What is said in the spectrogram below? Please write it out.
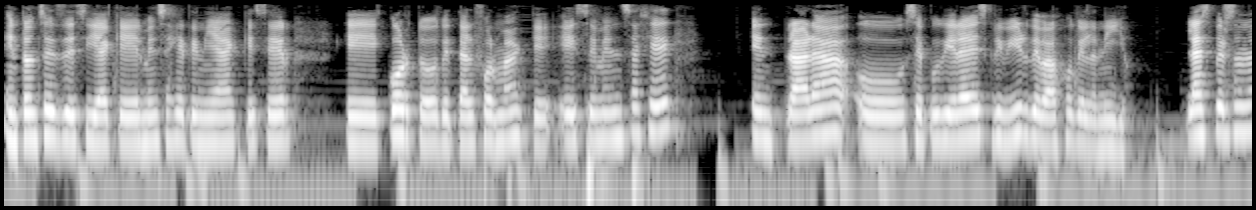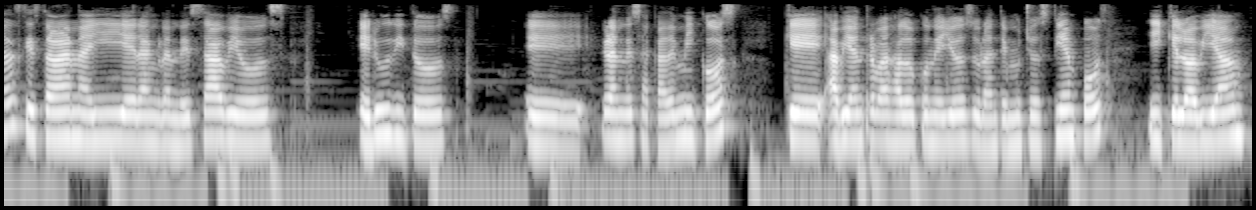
Entonces decía que el mensaje tenía que ser eh, corto de tal forma que ese mensaje entrara o se pudiera escribir debajo del anillo. Las personas que estaban ahí eran grandes sabios, eruditos, eh, grandes académicos que habían trabajado con ellos durante muchos tiempos y que lo habían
